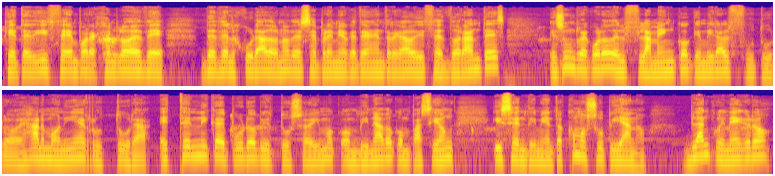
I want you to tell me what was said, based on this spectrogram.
que te dicen, por ejemplo, desde, desde el jurado, ¿no? De ese premio que te han entregado, dices, Dorantes es un recuerdo del flamenco que mira al futuro, es armonía y ruptura, es técnica y puro virtuosismo combinado con pasión y sentimiento, es como su piano, blanco y negro,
